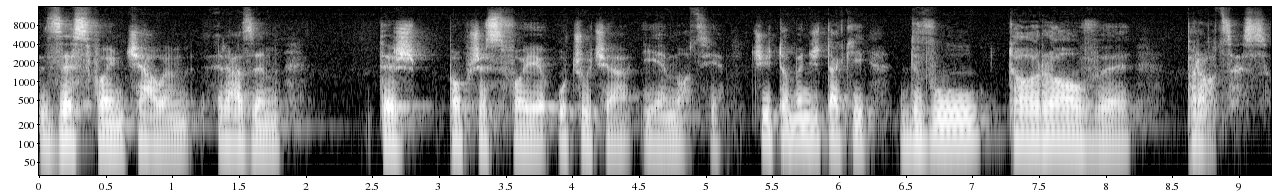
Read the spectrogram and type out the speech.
ze swoim ciałem, razem też poprzez swoje uczucia i emocje. Czyli to będzie taki dwutorowy proces.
